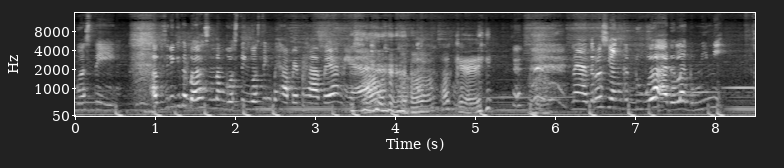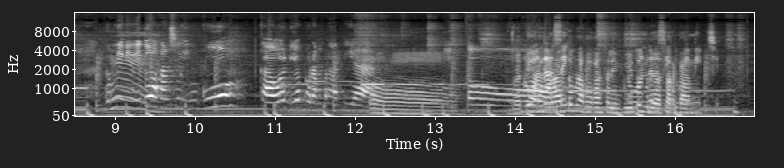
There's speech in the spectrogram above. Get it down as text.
Ghosting. Abis ini kita bahas tentang ghosting ghosting PHP PHP-an ya. Oke. Nah, terus yang kedua adalah Gemini. Gemini Hmm. itu akan selingkuh kalau dia kurang perhatian. oh Gitu. berarti orang-orang itu melakukan selingkuh itu berdasarkan.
